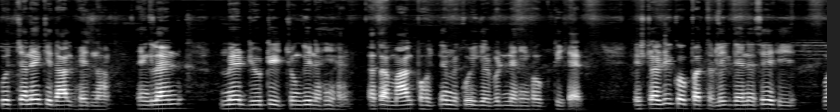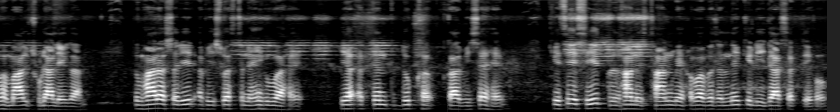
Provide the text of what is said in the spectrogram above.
कुछ चने की दाल भेजना। इंग्लैंड में ड्यूटी चुंगी नहीं है, अतः माल पहुँचने में कोई गड़बड़ी नहीं होती है। स्टडी को पत्र लिख देने से ही वह माल छुड़ा लेगा। तुम्हारा शरीर अभी स्वस्थ नहीं हुआ है। यह अत्यंत दुख का विषय है। किसी शीत प्रधान स्थान में हवा बदलने के लिए जा सकते हो।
